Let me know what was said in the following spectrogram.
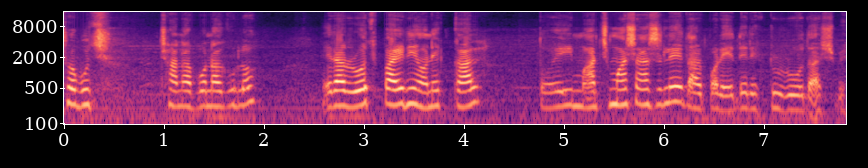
সবুজ ছানাপোনাগুলো, এরা রোদ পায়নি অনেক কাল তো এই মার্চ মাস আসলে তারপরে এদের একটু রোদ আসবে।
